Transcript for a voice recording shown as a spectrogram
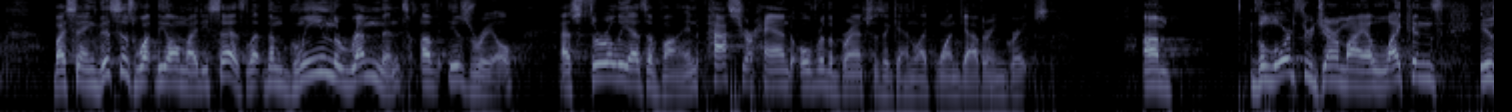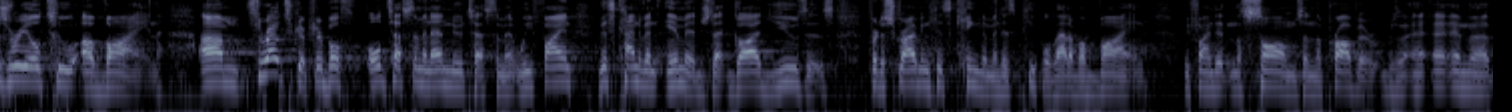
by saying, This is what the Almighty says Let them glean the remnant of Israel as thoroughly as a vine. Pass your hand over the branches again, like one gathering grapes. Um, the Lord, through Jeremiah, likens Israel to a vine. Um, throughout Scripture, both Old Testament and New Testament, we find this kind of an image that God uses for describing his kingdom and his people, that of a vine. We find it in the Psalms and the Proverbs and the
